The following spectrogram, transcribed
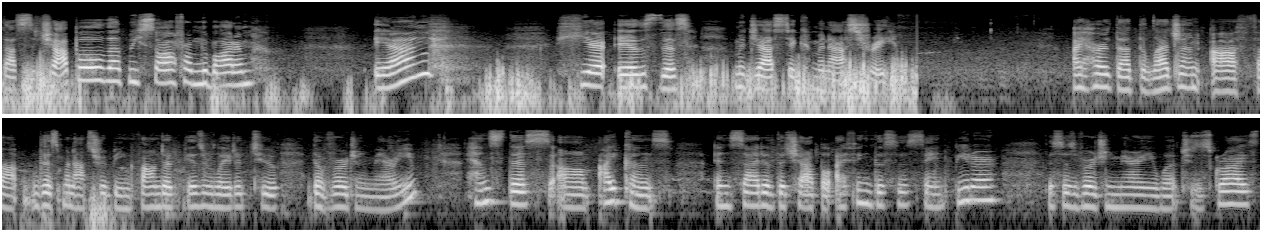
That's the chapel that we saw from the bottom. And here is this majestic monastery. I heard that the legend of uh, this monastery being founded is related to the Virgin Mary. Hence this um, icons inside of the chapel. I think this is Saint Peter, this is Virgin Mary with Jesus Christ.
